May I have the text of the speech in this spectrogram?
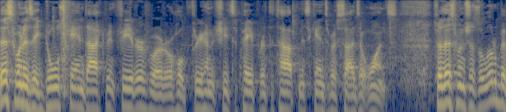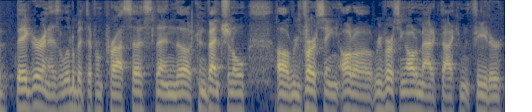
this one is a dual scan document feeder where it'll hold 300 sheets of paper at the top and it scans both sides at once. So this one's just a little bit bigger and has a little bit different process than the conventional uh, reversing, auto, reversing automatic document feeder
